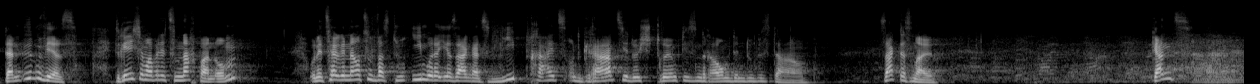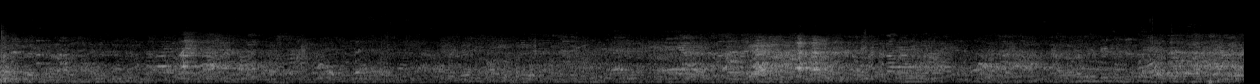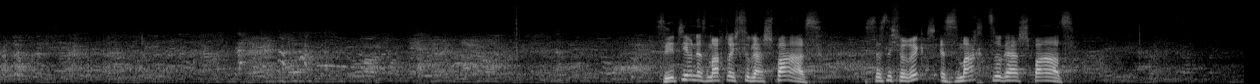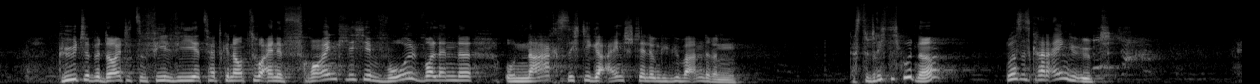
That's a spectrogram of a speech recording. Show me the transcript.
Dann üben wir es. Dreh dich mal bitte zum Nachbarn um und jetzt hör genau zu, was du ihm oder ihr sagen kannst. Liebreiz und Grazie durchströmt diesen Raum, denn du bist da. Sag das mal. Ganz. Seht ihr, und es macht euch sogar Spaß. Ist das nicht verrückt? Es macht sogar Spaß. Güte bedeutet so viel wie, jetzt hört genau zu, eine freundliche, wohlwollende und nachsichtige Einstellung gegenüber anderen. Das tut richtig gut, ne? Du hast es gerade eingeübt.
